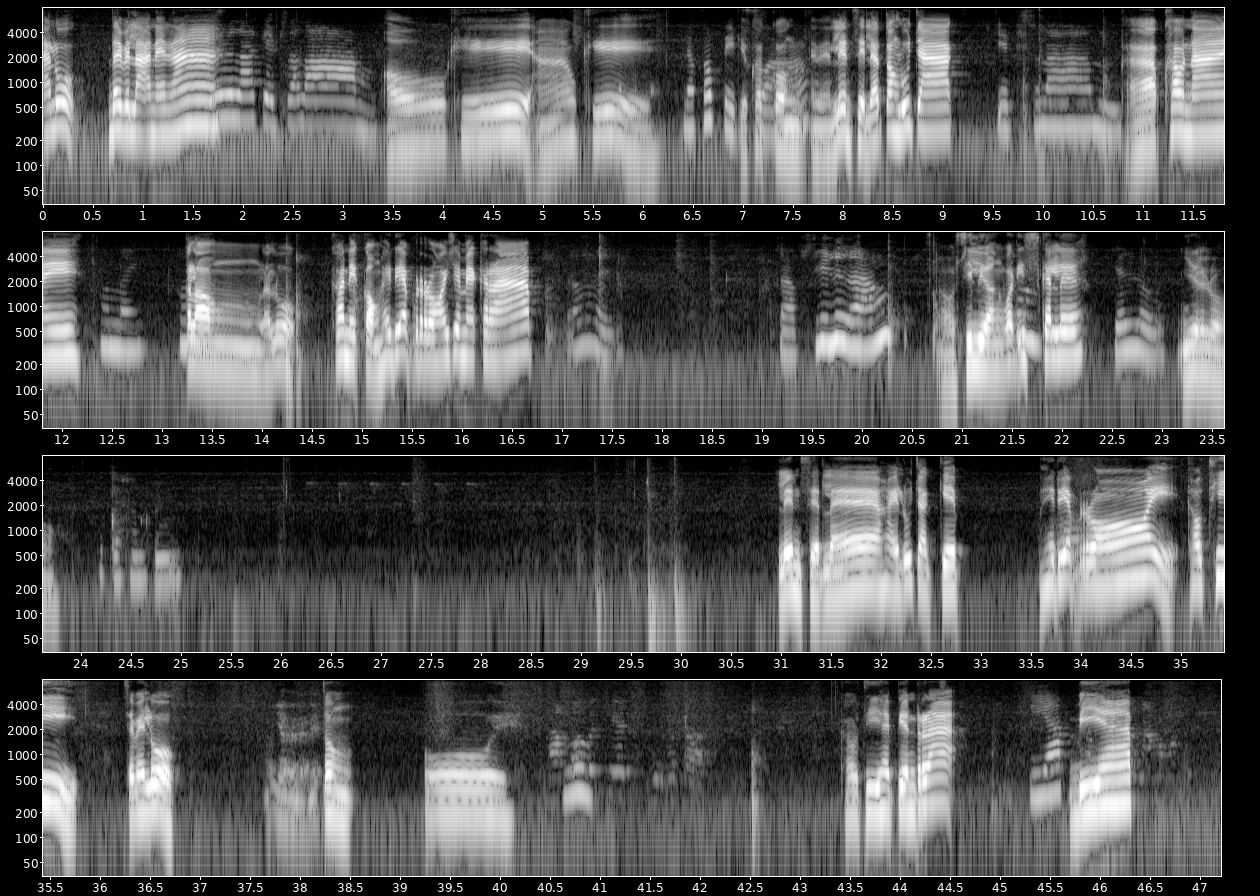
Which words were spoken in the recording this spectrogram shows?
นะลูก ได้เวลาไหนนะได้เวลาเก็บสลาม โอเคอ่าโอเค แล้วก็ปิดเดี๋ยวเข้าฝกล่องเอ่อเล่นเสร็จแล้วต้องรู้จัก เก็บสลามครับ เข้าในข้างในกล่องแล้วลูก เข้าในกล่องให้เรียบร้อยใช่ไหมครับได้กับสีเหลืองอ๋อสีเหลือง what is color yellow yellow จะทำเป็น เล่นเสร็จแล้วให้รู้จักเก็บให้เรียบร้อย เข้าที่ ใช่ไหมลูกต้อง โอ้ย เข้าที่ให้เปลี่ยนระเปียบเบียบ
